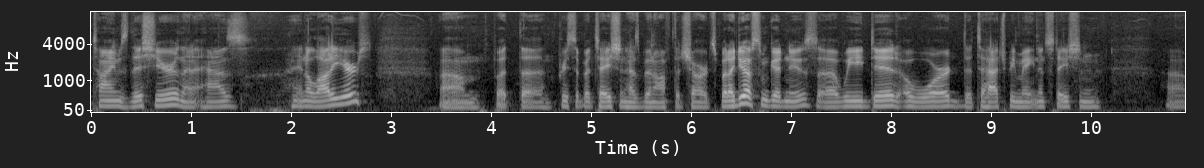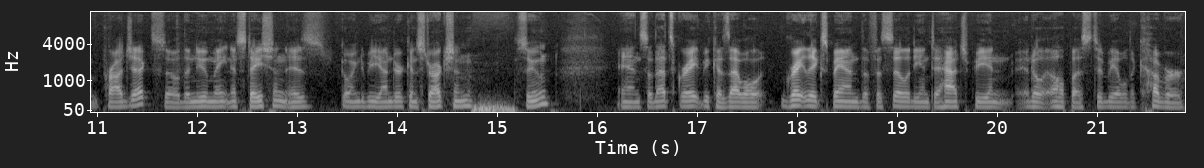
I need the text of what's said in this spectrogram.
times this year than it has in a lot of years. Um, but the precipitation has been off the charts. But I do have some good news. Uh, we did award the Tehachapi Maintenance Station um, project, so the new maintenance station is going to be under construction soon. And so that's great because that will greatly expand the facility in Tehachapi and it'll help us to be able to cover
